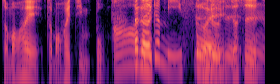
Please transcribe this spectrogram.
怎么会怎么会进步？哦，这个一个迷思，对，就是。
